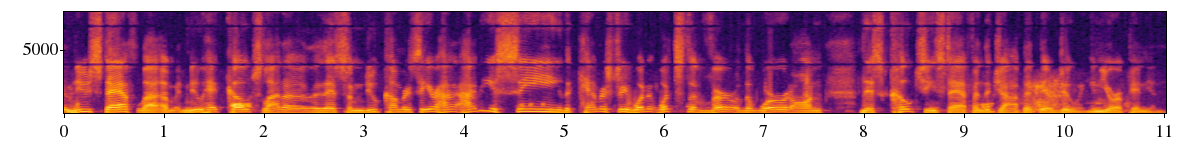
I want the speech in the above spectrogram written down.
New staff, um, new head coach, a lot of there's some newcomers here. How, how do you see the chemistry? What what's the ver, the word on this coaching staff and the job that they're doing, in your opinion?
